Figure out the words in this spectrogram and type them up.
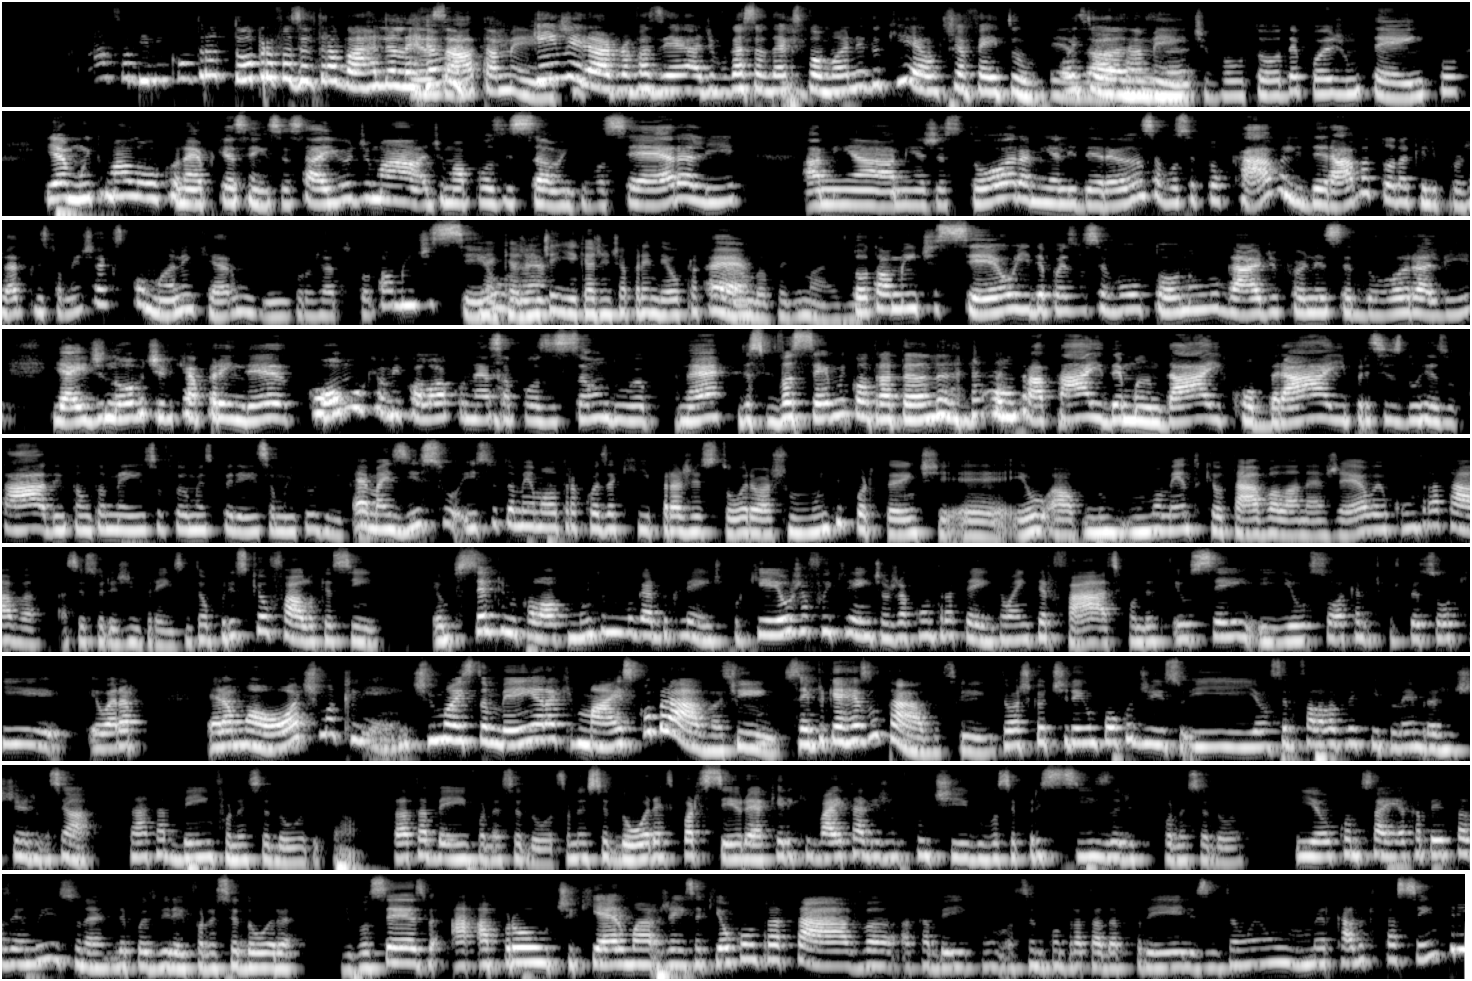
a Fabi me contratou para fazer o trabalho, lembra? Exatamente. Quem melhor para fazer a divulgação da Expo Money do que eu, que tinha feito oito anos? Né? Exatamente. Né? Voltou depois de um tempo. E é muito maluco, né? Porque assim, você saiu de uma, de uma posição em que você era ali a minha, a minha gestora, a minha liderança, você tocava, liderava todo aquele projeto, principalmente a Expo Money, que era um, um projeto totalmente seu. É, que a né? gente, e que a gente aprendeu pra é, caramba, é, foi demais. Né? Totalmente seu, e depois você voltou num lugar de fornecedor ali. E aí, de novo, tive que aprender como que eu me coloco nessa posição do, né? Você me contratando. De contratar e demandar e cobrar e preciso do resultado. Então, também isso foi uma experiência muito rica. É, mas isso, isso também é uma outra coisa que, para gestora, eu acho muito importante importante. É, eu, no momento que eu estava lá na GEL, eu contratava assessorias de imprensa. Então, por isso que eu falo que, assim, eu sempre me coloco muito no lugar do cliente, porque eu já fui cliente, eu já contratei. Então, a interface, quando eu, eu sei, e eu sou aquele tipo de pessoa que eu era era uma ótima cliente, mas também era a que mais cobrava. Tipo, Sim. Tipo, sempre quer resultado. Sim. Então, acho que eu tirei um pouco disso. E eu sempre falava para a equipe, lembra? A gente tinha, tipo assim, ah, trata bem fornecedor e tal. Trata bem fornecedor. Fornecedor é parceiro, é aquele que vai estar ali junto contigo. Você precisa de fornecedor. E eu, quando saí, acabei fazendo isso, né? Depois virei fornecedora de vocês. A Approach, que era uma agência que eu contratava, acabei sendo contratada por eles. Então, é um mercado que está sempre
